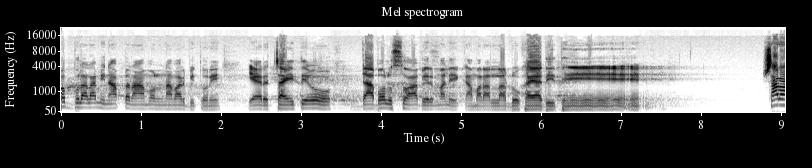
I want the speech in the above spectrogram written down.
রব্বুল আলামিন আপনার আমল নামার ভিতরে এর চাইতেও ডাবল সোয়াবের মালিক আমার আল্লাহ ঢুকায়া দিতে সারা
